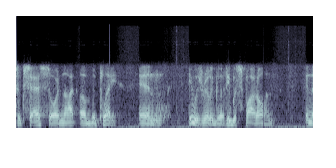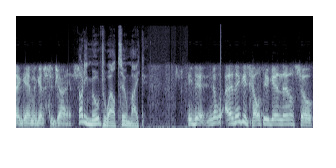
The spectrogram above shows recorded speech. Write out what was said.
success or not of the play. And he was really good. He was spot on in that game against the Giants. Thought he moved well too, Mike. He did. You know, I think he's healthy again now, so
